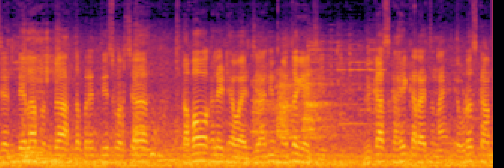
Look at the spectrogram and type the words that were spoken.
जनतेला फक्त आत्तापर्यंत तीस वर्ष दबावाखाली ठेवायची आणि मतं घ्यायची. विकास काही करायचं नाही एवढंच काम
